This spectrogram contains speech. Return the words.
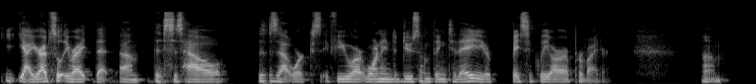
yeah, you're absolutely right that um, this is how this is how it works. If you are wanting to do something today, you basically are a provider. Um,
